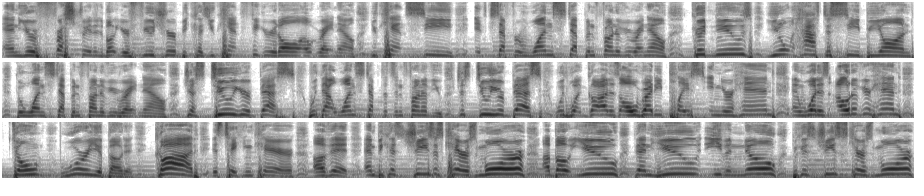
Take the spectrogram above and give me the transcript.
and you're frustrated about your future because you can't figure it all out right now, you can't see except for one step in front of you right now, good news, you don't have to see beyond the one step in front of you right now. Just do your best with that one step that's in front of you. Just do your best with what God has already placed in your hand and what is out of your hand, don't worry about it. God is taking care of it. And because Jesus cares more about you than you even know, because Jesus cares more more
